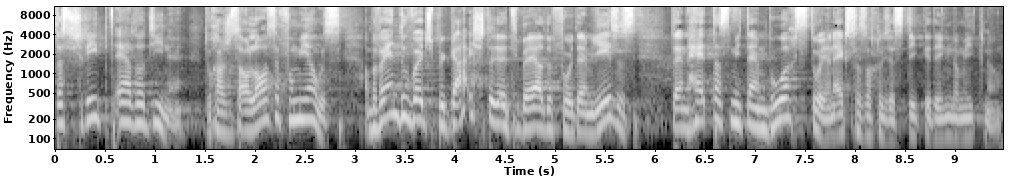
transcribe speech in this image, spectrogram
Das schreibt er dort rein. Du kannst es auch lesen von mir aus. Aber wenn du willst begeistert werden von dem Jesus, dann hat das mit dem Buch zu tun. Ich habe extra so ein bisschen das dicke Ding da mitgenommen.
